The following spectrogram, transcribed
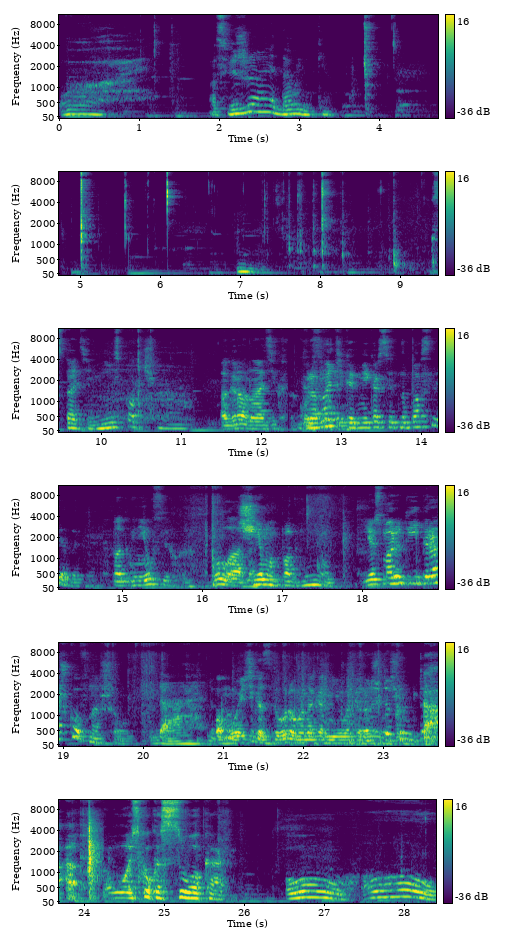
Ой. Освежает довольно-таки. Кстати, не испорченная. А гранатик? Гранатик, мне кажется, это напоследок. Подгнил слегка. Ну ладно. Чем он подгнил? Я смотрю, ты и пирожков нашел. Да. Помоечка здорово накормила Это пирожочек. круто. Ой, сколько сока. О, о,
